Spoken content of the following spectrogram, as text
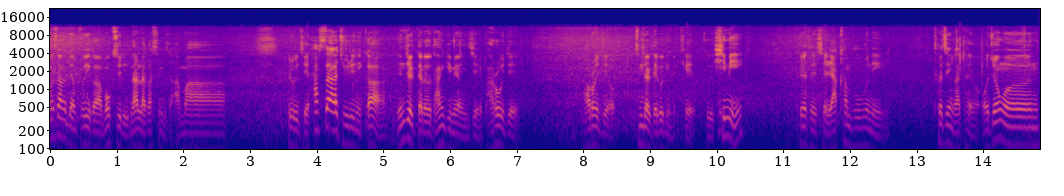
손상된 부위가 목줄이 날라갔습니다. 아마 그리고 이제 합사줄이니까 연절대라도 당기면 이제 바로 이제 바로 이제 전달되거든요. 이렇게 그 힘이 그래서 제일 약한 부분이 터진 것 같아요. 어종은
